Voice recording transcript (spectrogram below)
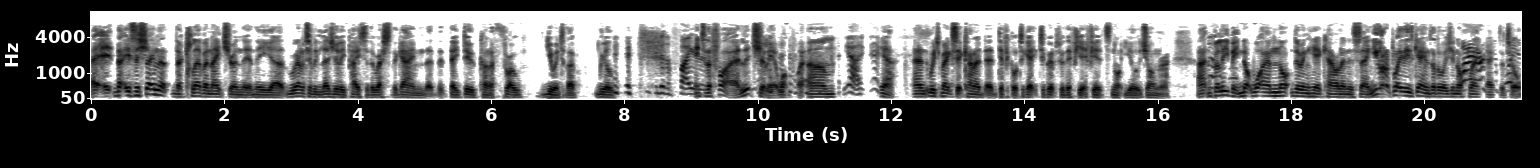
uh, it, that, it's a shame that the clever nature and the, and the uh, relatively leisurely pace of the rest of the game that, that they do kind of throw you into the real Into the fire. into the fire, literally at one point. Um, Yeah, yeah, and which makes it kind of uh, difficult to get to grips with if you, if it's not your genre. And believe me, not what I am not doing here, Carolyn, is saying you got to play these games, otherwise you're not playing you games at all.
